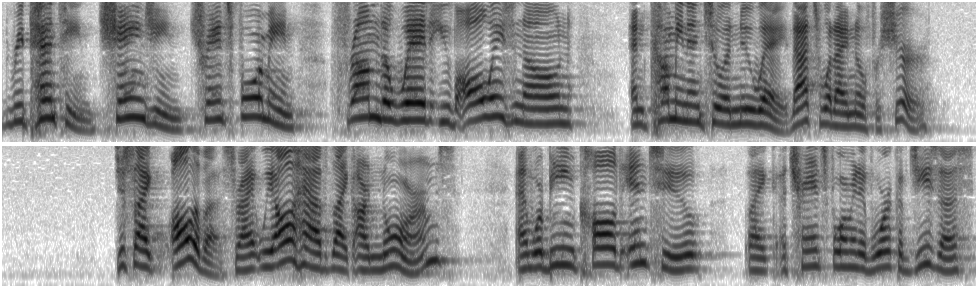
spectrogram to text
repenting, changing, transforming from the way that you've always known and coming into a new way. That's what I know for sure. Just like all of us, right? We all have like our norms and we're being called into like a transformative work of Jesus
